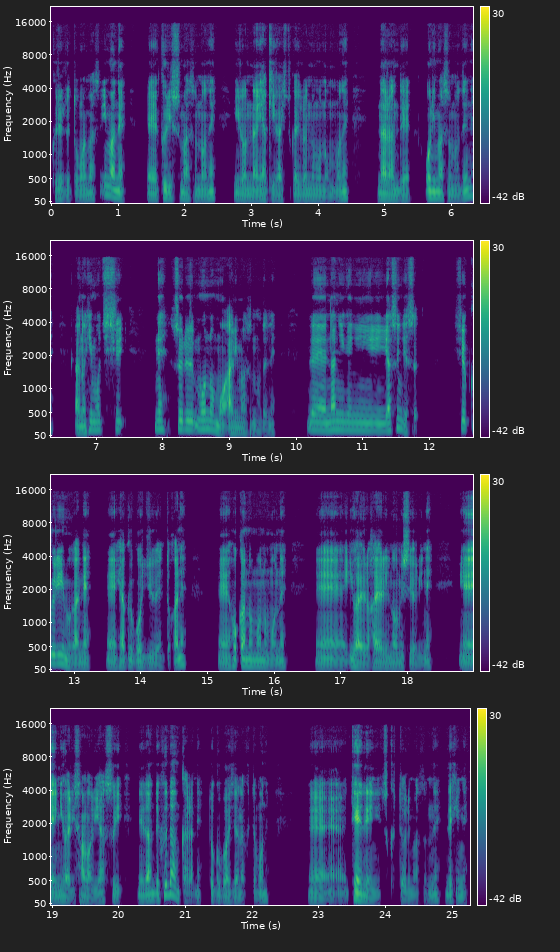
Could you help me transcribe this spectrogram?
くれると思います。今ね、えークリスマスのね、いろんな焼き菓子とかいろんなものもね、並んでおりますのでね、あの、日持ちし、ね、するものもありますのでね。で、何気に安いんです。シュークリームがね、え150円とかね、えー他のものもね、えーいわゆる流行りのお店よりね、えー2割、3割安い値段で普段からね、特売じゃなくてもね、えー丁寧に作っておりますのでね、ぜひね、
